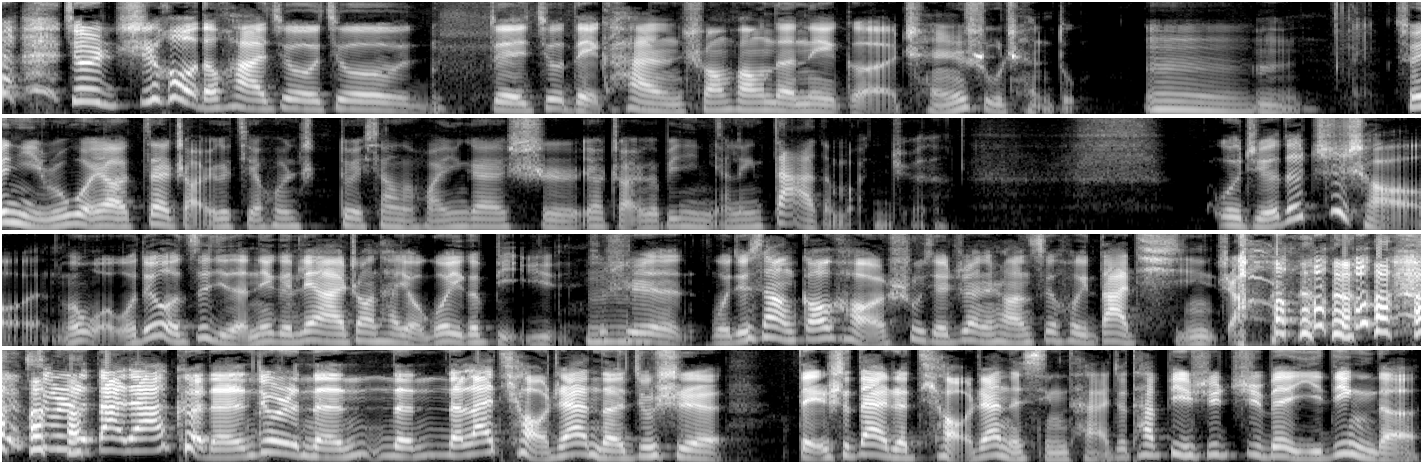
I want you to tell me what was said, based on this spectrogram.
就是之后的话，就就对，就得看双方的那个成熟程度。嗯嗯，所以你如果要再找一个结婚对象的话，应该是要找一个比你年龄大的嘛？你觉得？我觉得至少我我对我自己的那个恋爱状态有过一个比喻，就是我就像高考数学卷子上最后一大题，你知道，就是大家可能就是能能能来挑战的，就是。得是带着挑战的心态，就他必须具备一定的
